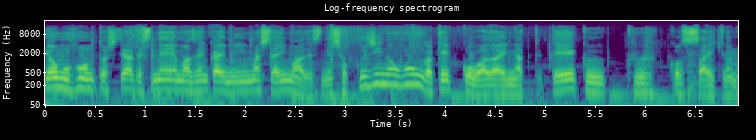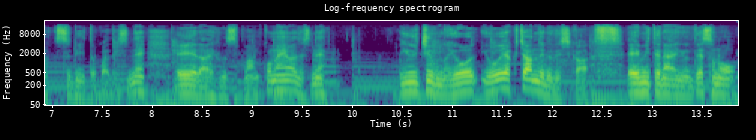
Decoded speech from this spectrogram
読む本としてはですね、まあ、前回も言いました今はですね食事の本が結構話題になってて空腹最強の薬とかですね、えー、ライフスパンこの辺はですね YouTube のようやくチャンネルでしか、えー、見てないのでその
